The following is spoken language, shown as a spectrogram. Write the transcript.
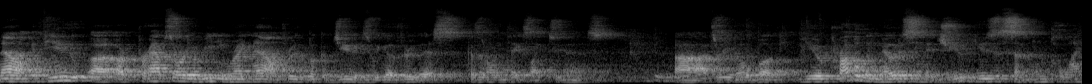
Now, if you uh, are perhaps already reading right now through the book of Jude as we go through this, because it only takes like two minutes uh, to read the whole book, you're probably noticing that Jude uses some impolite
